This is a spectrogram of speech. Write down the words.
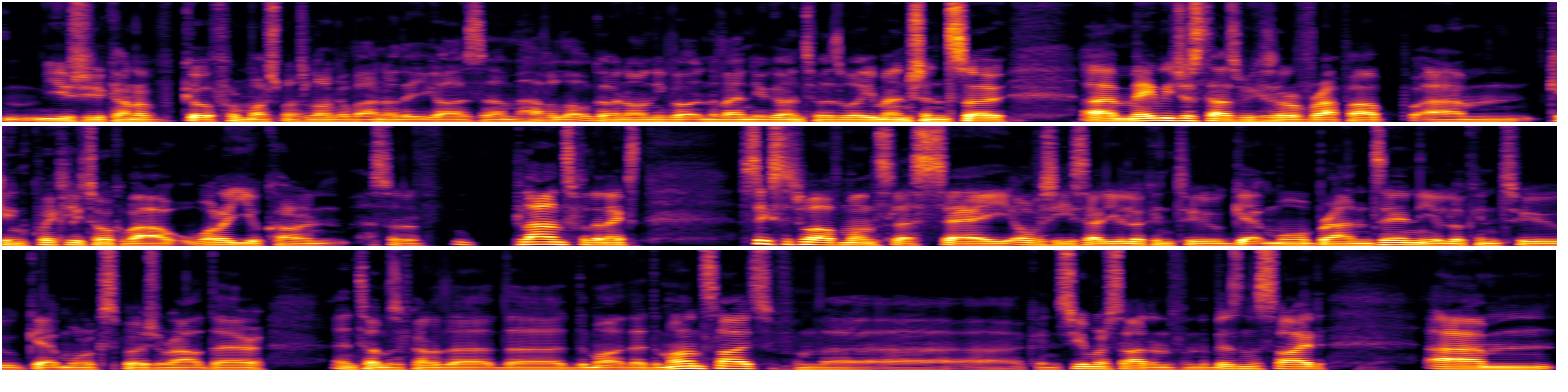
usually kind of go for much, much longer, but I know that you guys um, have a lot going on. You've got an event you're going to as well. You mentioned so. Um, maybe just as we sort of wrap up, um, can quickly talk about what are your current sort of plans for the next six to 12 months, let's say. Obviously, you said you're looking to get more brands in, you're looking to get more exposure out there in terms of kind of the, the, demand, the demand side, so from the uh, uh, consumer side and from the business side. Um,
